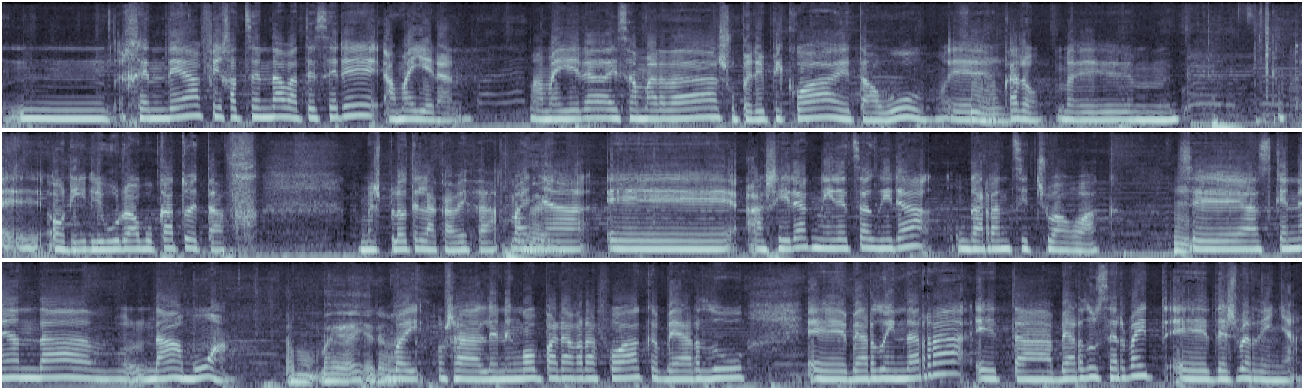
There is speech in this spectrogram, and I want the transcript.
mm, jendea fijatzen da batez ere amaieran. Amaiera izan bar da superepikoa eta gu, e, hmm. karo, e, Eh, hori liburua bukatu eta pff, me explote la cabeza. Baina bai. eh hasierak niretzak dira garrantzitsuagoak. Hmm. Ze azkenean da da amua. Bai, bai, era. Bai, o sea, lehenengo paragrafoak behar du, e, behar du indarra eta behar du zerbait e, desberdina.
